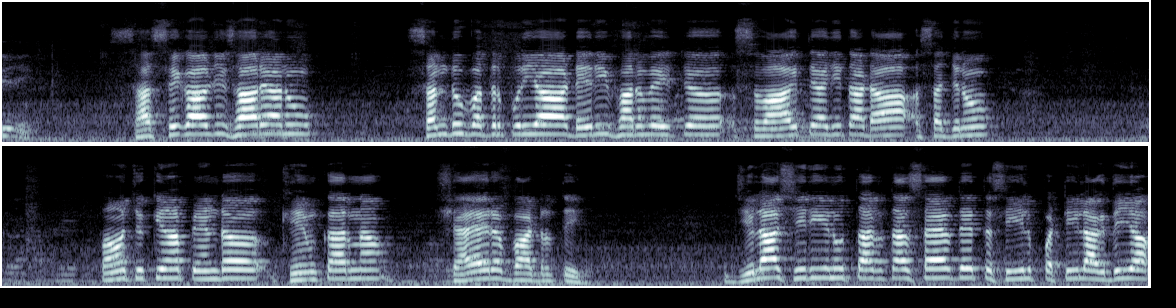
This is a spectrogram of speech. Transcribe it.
ਸਤਿ ਸ੍ਰੀ ਅਕਾਲ ਜੀ ਸਾਰਿਆਂ ਨੂੰ। ਸੰਧੂ ਬਦਰਪੁਰੀਆ ਡੇਰੀ ਫਾਰਮ ਵਿੱਚ ਸਵਾਗਤ ਹੈ ਜੀ ਤੁਹਾਡਾ ਸੱਜਣੋ। ਪਹੁੰਚ ਚੁੱਕੇ ਹਾਂ ਪਿੰਡ ਖੇਮਕਰਨਾ ਸ਼ਹਿਰ ਬਾਰਡਰ ਤੇ। ਜ਼ਿਲ੍ਹਾ ਸ਼੍ਰੀ ਨੂੰ ਤਰਨਤਾਰਨ ਸਾਹਿਬ ਦੇ ਤਹਿਸੀਲ ਪੱਟੀ ਲੱਗਦੀ ਆ।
